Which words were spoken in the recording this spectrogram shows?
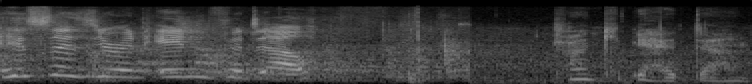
It says you're an infidel. Try and keep your head down.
